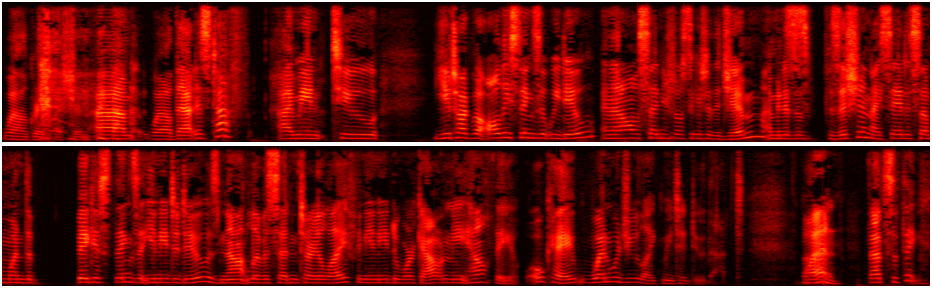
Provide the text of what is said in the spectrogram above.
Well, great question. um, well, that is tough. I mean, to you talk about all these things that we do, and then all of a sudden you're supposed to go to the gym. I mean, as a physician, I say to someone, the biggest things that you need to do is not live a sedentary life, and you need to work out and eat healthy. Okay, when would you like me to do that? When? That's the thing.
